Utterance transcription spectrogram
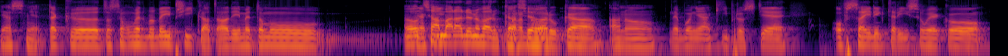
Jasně, tak eh, to jsem uvedl blbý příklad, ale dejme tomu... Jo, třeba Maradonova ruka. Maradonova ruka, ano, nebo nějaký prostě offsidy, které jsou jako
